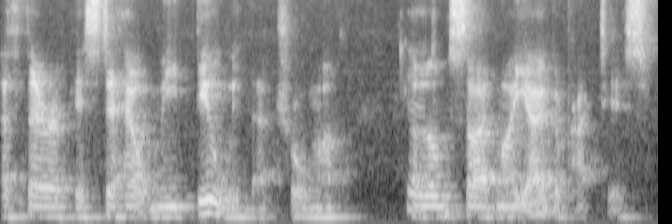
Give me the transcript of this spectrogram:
a therapist to help me deal with that trauma Good. alongside my yoga practice.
